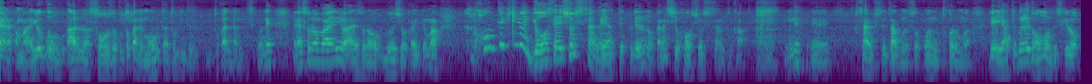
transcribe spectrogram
ェアなんか、まあ、よくあるのは相続とかで揉めた時とかなんですけどね、えその場合には、ね、その文章を書いて、まあ、基本的には行政書士さんがやってくれるのかな、司法書士さんとか、ね、えー、サービスで多分そこのところまでやってくれると思うんですけど、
